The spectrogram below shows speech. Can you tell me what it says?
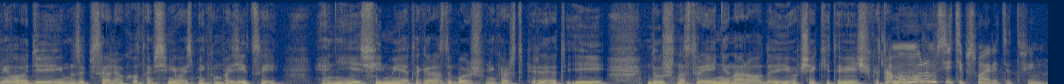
мелодии. И мы записали около там 7-8 композиций. И они есть в фильме, и это гораздо больше, мне кажется, передает и душу, настроение народа, и вообще какие-то вещи, А которые... мы выходят. можем в сети посмотреть этот фильм?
